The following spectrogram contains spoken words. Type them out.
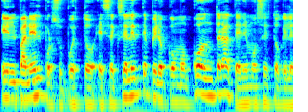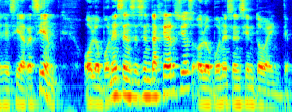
El panel, por supuesto, es excelente, pero como contra tenemos esto que les decía recién. O lo pones en 60 Hz o lo pones en 120.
